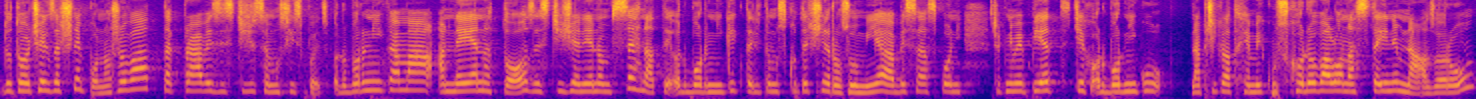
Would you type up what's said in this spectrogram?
do toho člověk začne ponořovat, tak právě zjistí, že se musí spojit s odborníkama a nejen to, zjistí, že jenom sehnat ty odborníky, který tomu skutečně rozumí a aby se aspoň, řekněme, pět těch odborníků například chemiků shodovalo na stejném názoru,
